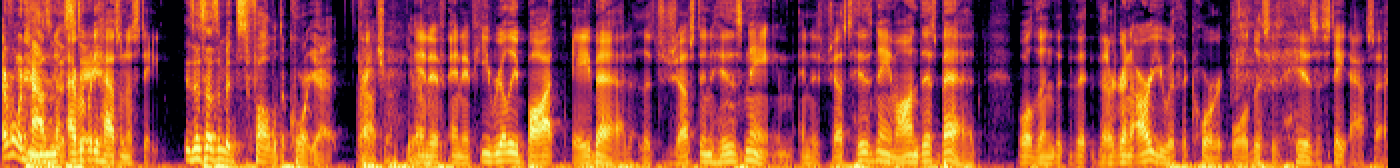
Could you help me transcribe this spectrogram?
Everyone has an estate. everybody has an estate. This hasn't been filed with the court yet. Gotcha. And if and if he really bought a bed that's just in his name and it's just his name on this bed, well then th- th- they're going to argue with the court. Well, this is his estate asset.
